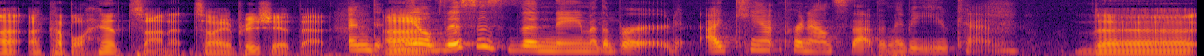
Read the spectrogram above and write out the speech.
a, a couple hints on it, so I appreciate that. And um, Neil, this is the name of the bird. I can't pronounce that, but maybe you can. The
